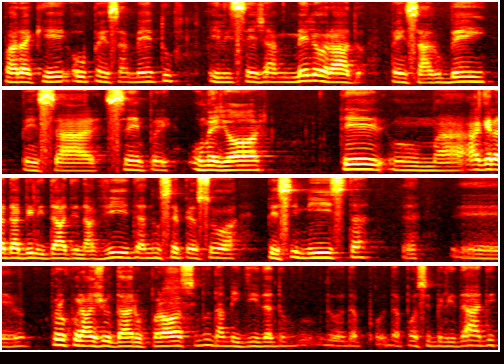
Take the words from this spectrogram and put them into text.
para que o pensamento ele seja melhorado, pensar o bem, pensar sempre o melhor, ter uma agradabilidade na vida, não ser pessoa pessimista, né, é, procurar ajudar o próximo na medida do, do, da, da possibilidade,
